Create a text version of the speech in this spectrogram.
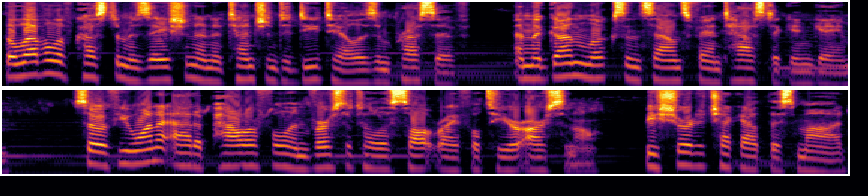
The level of customization and attention to detail is impressive, and the gun looks and sounds fantastic in-game. So if you want to add a powerful and versatile assault rifle to your arsenal, be sure to check out this mod.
